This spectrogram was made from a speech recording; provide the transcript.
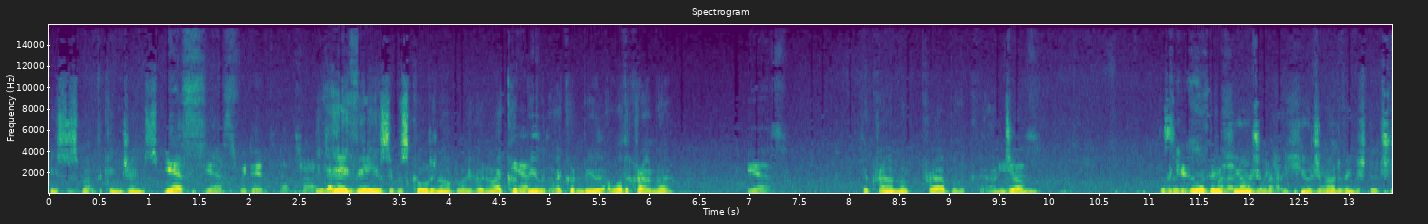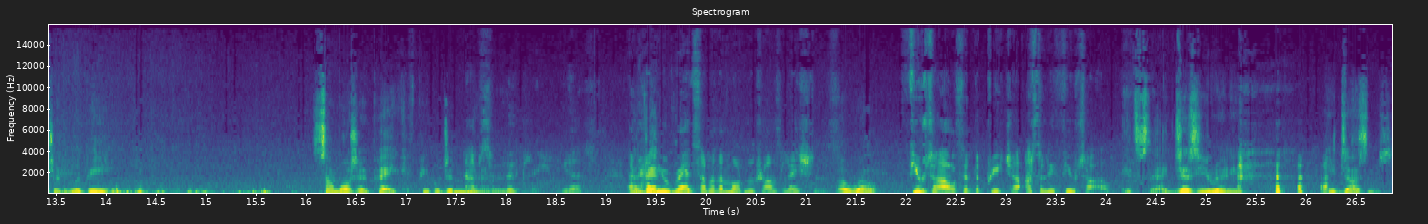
pieces about the King James, Yes, yes, we did. That's right. the AV as it was called in our boyhood, and I couldn't be Yes. with, I couldn't be with, or the Cranmer Yes. the Cranmer prayer book, and Yes. um, a- there would be a huge amount, a huge amount of English literature that would be somewhat opaque if people didn't know. Absolutely. Yes. And, And have then- you read some of the modern translations? Oh well, Futile, said the preacher. Utterly futile. it's uh, does he really? he doesn't.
